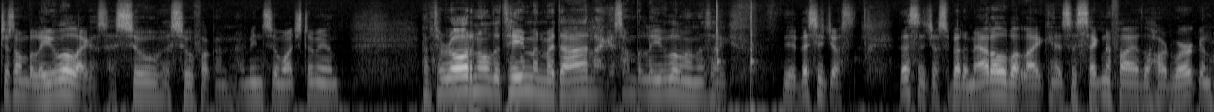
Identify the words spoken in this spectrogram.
just unbelievable. Like it's, it's so it's so fucking it means so much to me, and and to Rod and all the team and my dad, like it's unbelievable, and it's like, yeah, this is just this is just a bit of metal, but like it's a signify of the hard work and.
